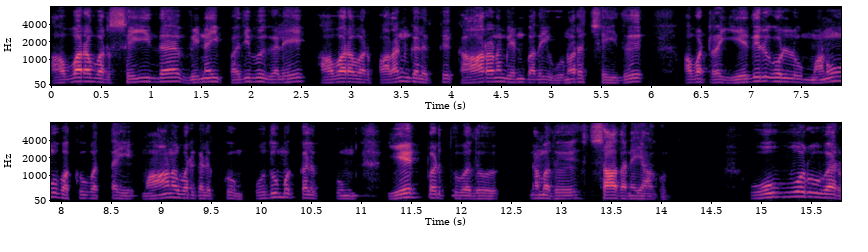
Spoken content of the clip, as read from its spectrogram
அவரவர் செய்த வினை பதிவுகளே அவரவர் பலன்களுக்கு காரணம் என்பதை உணரச் செய்து அவற்றை எதிர்கொள்ளும் மனோபக்குவத்தை மாணவர்களுக்கும் பொதுமக்களுக்கும் ஏற்படுத்துவது நமது சாதனையாகும். ஒவ்வொருவர்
